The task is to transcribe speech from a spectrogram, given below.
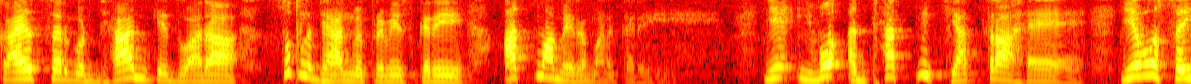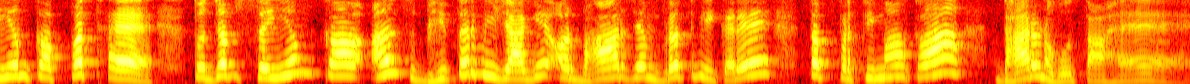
कायोत्सर्ग और ध्यान के द्वारा शुक्ल ध्यान में प्रवेश करें, आत्मा में रमण करें। ये वो आध्यात्मिक यात्रा है, ये वो संयम का पथ है। तो जब संयम का अंश भीतर भी जागे और बाहर से हम व्रत भी करें, तब प्रतिमा का धारण होता है।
